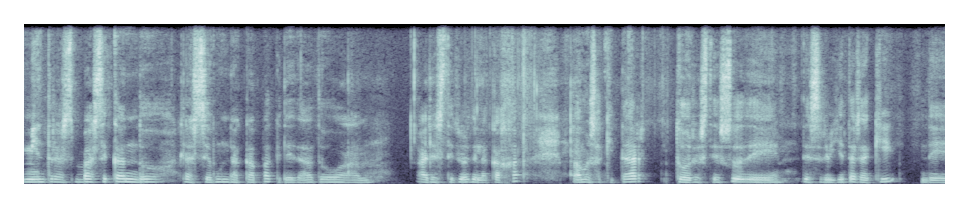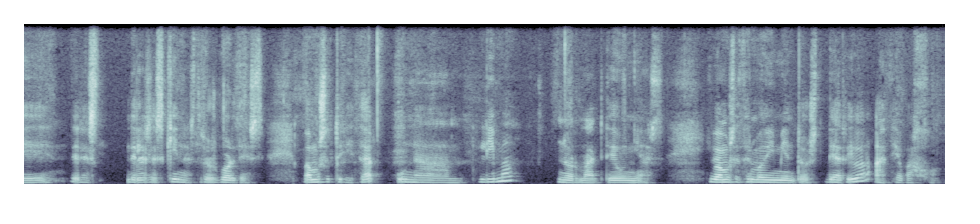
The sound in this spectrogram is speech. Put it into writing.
Mientras va secando la segunda capa que le he dado al exterior de la caja vamos a quitar todo el exceso de, servilletas de aquí de las esquinas de los bordes. Vamos a utilizar una lima normal de uñas. Y vamos a hacer movimientos de arriba hacia abajo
